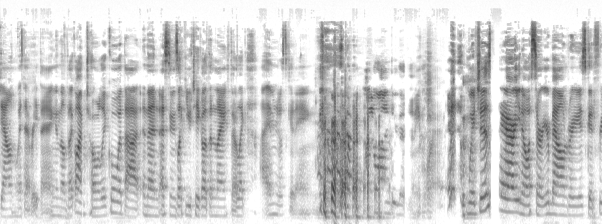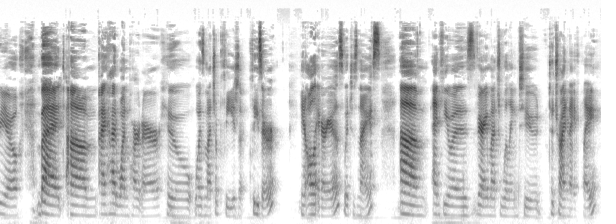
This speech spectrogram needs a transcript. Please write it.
down with everything. And they'll be like, oh, I'm totally cool with that. And then as soon as like you take out the knife, they're like, I'm just kidding. I don't want to do this anymore. Which is fair, you know, assert your boundaries, good for you. But um, I had one partner who was much a please- pleaser in all areas, which is nice. Um, and he was very much willing to to try knife play.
